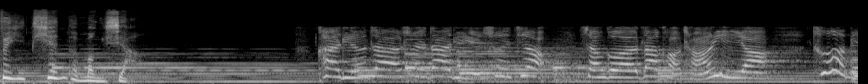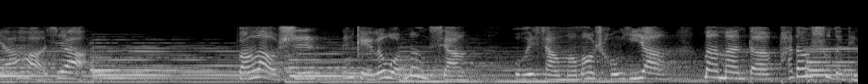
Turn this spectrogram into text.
飞天的梦想。看婷在睡袋里，像个大烤肠一样，特别好笑。王老师，您给了我梦想，我会像毛毛虫一样，慢慢地爬到树的顶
